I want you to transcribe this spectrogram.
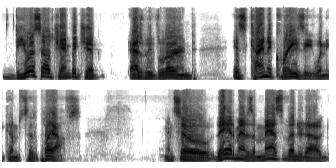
the USL Championship, as we've learned, is kind of crazy when it comes to the playoffs. And so they had him out as a massive underdog,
